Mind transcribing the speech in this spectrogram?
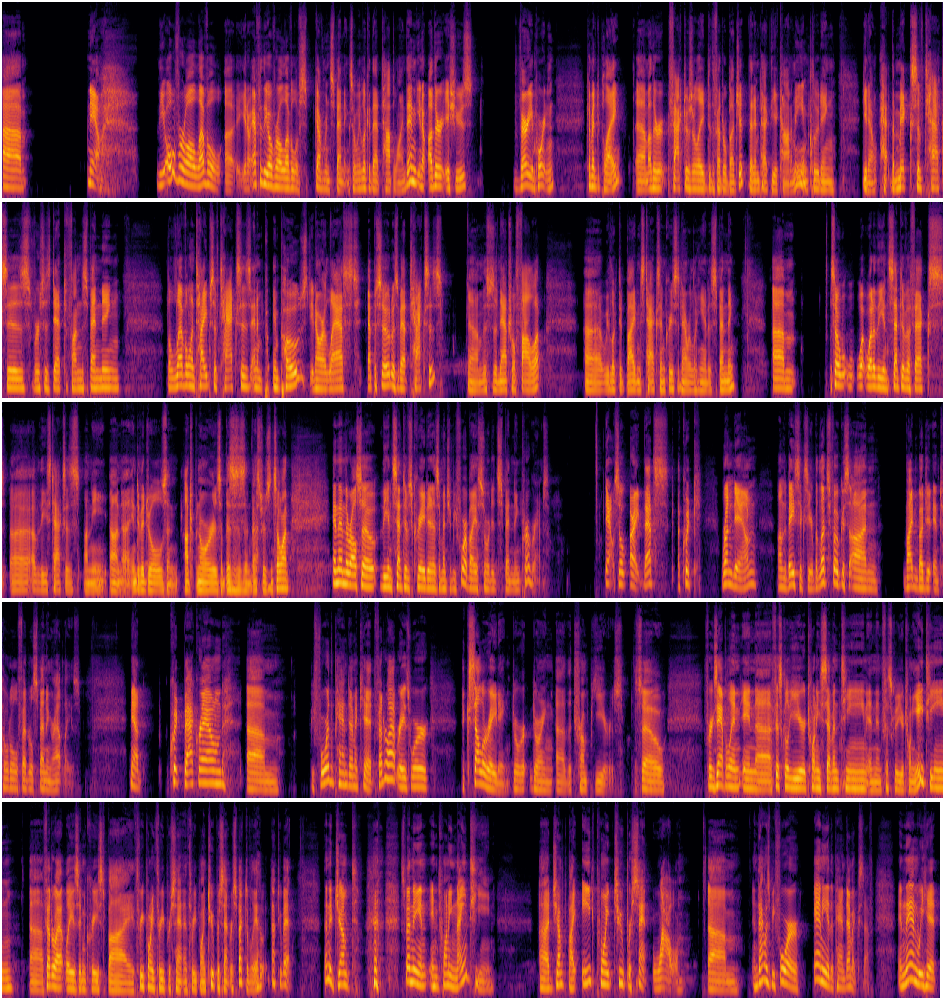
Um, now, the overall level, uh, you know, after the overall level of government spending, so when we look at that top line, then, you know, other issues, very important, come into play. Um, other factors related to the federal budget that impact the economy, including, you know, ha- the mix of taxes versus debt to fund spending, the level and types of taxes and imp- imposed. You know, our last episode was about taxes. Um, this is a natural follow up. Uh, we looked at Biden's tax increases. Now we're looking at his spending. Um, so, what what are the incentive effects uh, of these taxes on the on uh, individuals and entrepreneurs and businesses, investors, and so on? And then there are also the incentives created, as I mentioned before, by assorted spending programs. Now, so all right, that's a quick rundown on the basics here, but let's focus on Biden budget and total federal spending or outlays. Now, quick background um, before the pandemic hit, federal outlays were accelerating dur- during uh, the Trump years. So, for example, in in uh, fiscal year 2017 and then fiscal year 2018, uh, federal outlays increased by 3.3% and 3.2% respectively. Not too bad. Then it jumped, spending in, in 2019 uh, jumped by 8.2%. Wow. Um, and that was before any of the pandemic stuff. And then we hit,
